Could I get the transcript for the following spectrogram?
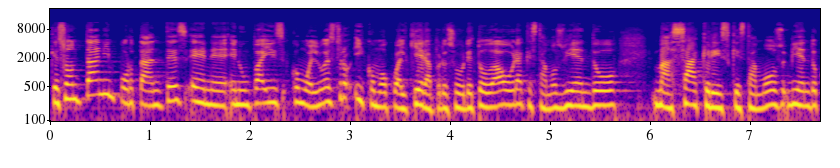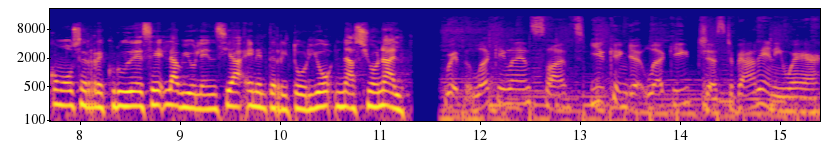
que son tan importantes en, eh, en un país como el nuestro y como cualquiera, pero sobre todo ahora que estamos viendo masacres, que estamos viendo cómo se recrudece la violencia en el territorio nacional. With the Lucky Land slots, you can get lucky just about anywhere.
